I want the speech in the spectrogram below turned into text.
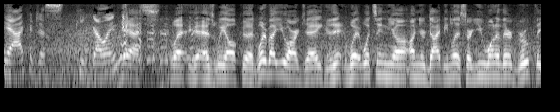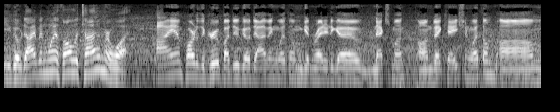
yeah, I could just keep going. Yes, well, as we all could. What about you, RJ? Is it- what- What's in your, on your diving list? Are you one of their group that you go diving with all the time, or what? I am part of the group. I do go diving with them. Getting ready to go next month on vacation with them. Um,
